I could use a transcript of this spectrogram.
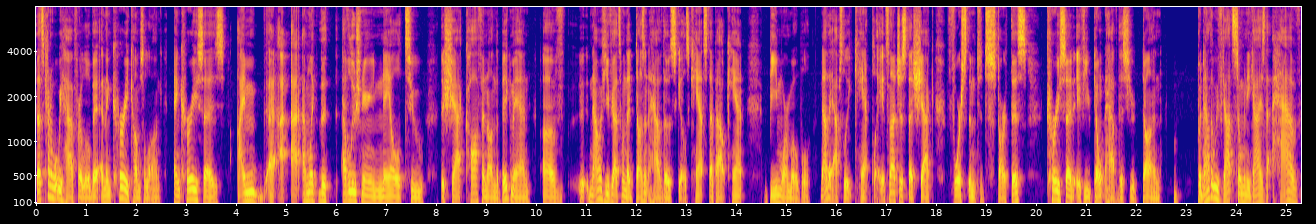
that's kind of what we have for a little bit. And then Curry comes along, and Curry says, "I'm I, I, I'm like the evolutionary nail to the Shaq coffin on the big man of now if you've got someone that doesn't have those skills, can't step out, can't be more mobile, now they absolutely can't play. It's not just that Shaq forced them to start this. Curry said, if you don't have this, you're done. But now that we've got so many guys that have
